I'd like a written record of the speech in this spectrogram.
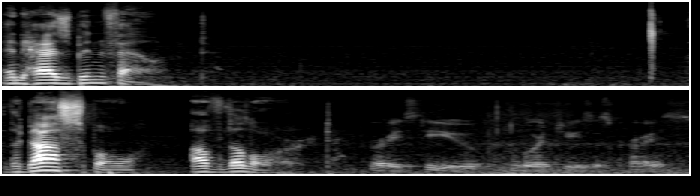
and has been found. the gospel of the Lord. Praise to you, Lord Jesus Christ.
